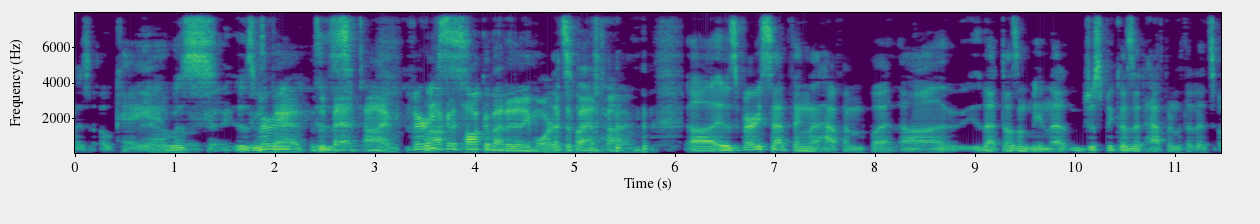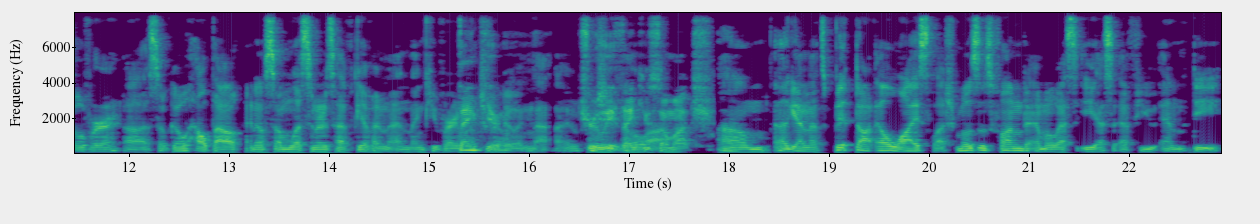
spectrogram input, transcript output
is okay. Yeah, it was okay. it was, very bad. It was, it a bad time. very We're not going to talk about it anymore. That's it's a bad time. uh, it was a very sad thing that happened, but uh, that doesn't mean that just because it happened that it's over. Uh, so go help out. I know some listeners have given, and thank you very Thank much you. for doing that. I Truly, it thank you so much. Um, again, that's bit.ly slash Moses Fund, M O S E S F U N D.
